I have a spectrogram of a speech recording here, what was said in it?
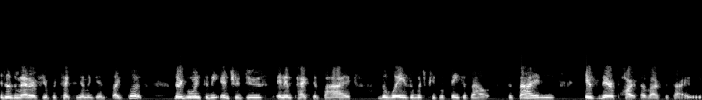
it doesn't matter if you're protecting them against like books. They're going to be introduced and impacted by the ways in which people think about society if they're part of our society.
